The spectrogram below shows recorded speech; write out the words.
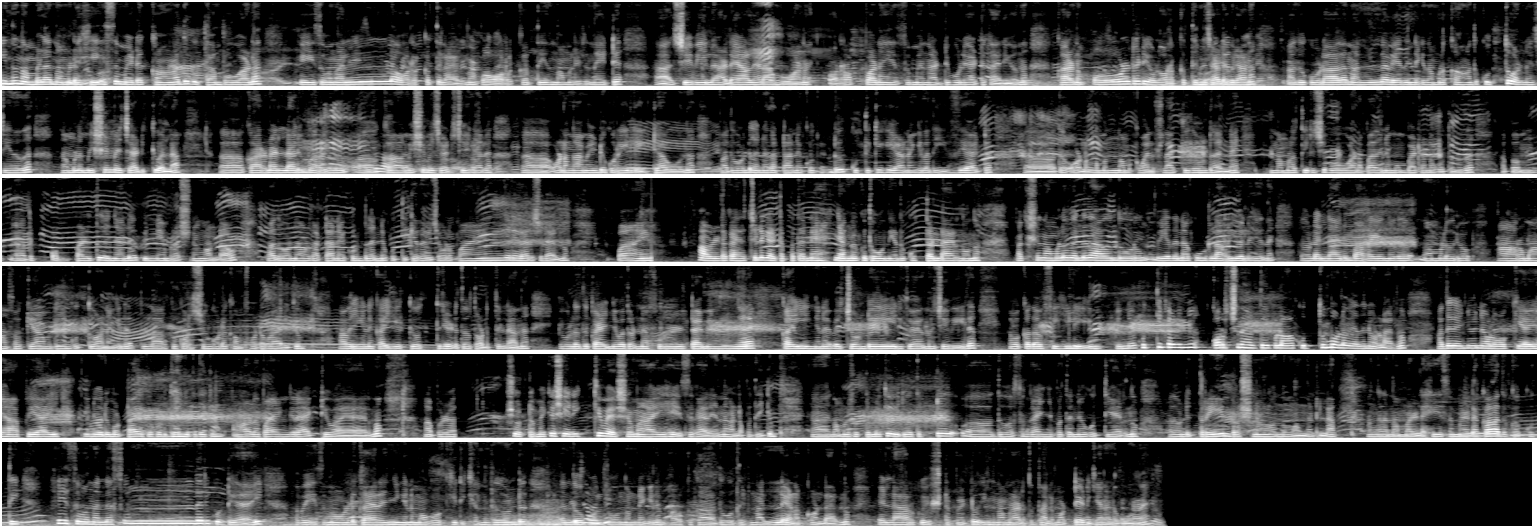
ഇന്ന് നമ്മൾ നമ്മുടെ ഹേസുമ്മയുടെ കാത് കുത്താൻ പോവുകയാണ് ഹേസമ്മ നല്ല ഉറക്കത്തിലായിരുന്നു. അപ്പോൾ ഉറക്കത്തിൽ നിന്ന് നമ്മൾ ഇരുന്നേറ്റ് ചെവിയിൽ അടയാളം ഇടാൻ പോവാണ്. ഉറപ്പാണ് ഹേസുമ്മ എന്ന് അടിപൊളിയായിട്ട് കരയുമെന്ന് കാരണം ഓൾറെഡി അവൾ ഉറക്കത്തിന്റെ ചടവിലാണ്. അതുകൂടാതെ നല്ല വേദനയ്ക്ക് നമ്മൾ കാത് കുത്തുവാണ് ചെയ്യുന്നത്. നമ്മൾ മിഷൻ വെച്ച് അടിക്കുമല്ല കാരണം എല്ലാവരും പറഞ്ഞു മെഷീൻ വെച്ച് അടിച്ചു കഴിഞ്ഞാൽ ഉണങ്ങാൻ വേണ്ടി കുറേ ലേറ്റ് ആകുമെന്ന് അപ്പം അതുകൊണ്ട് തന്നെ തട്ടാനെ കൊണ്ട് കുത്തിക്കുകയാണെങ്കിൽ അത് ഈസി ആയിട്ട് അത് ഉണങ്ങുമെന്ന് നമുക്ക് മനസ്സിലാക്കിയത് കൊണ്ട് തന്നെ നമ്മൾ തിരിച്ചു പോവുകയാണ്. അപ്പോൾ അതിന് മുമ്പായിട്ടാണ് കുത്തുന്നത്. അപ്പം അത് പഴുത്ത് കഴിഞ്ഞാൽ പിന്നെയും പ്രശ്നങ്ങളുണ്ടാവും. അപ്പോൾ അതുകൊണ്ട് നമ്മൾ തട്ടാനെ കൊണ്ട് തന്നെ കുത്തിക്കാതെ വെച്ചോളൂ ഭയങ്കര കരച്ചിലായിരുന്നു. ഭയ അവളുടെ കരച്ചിൽ കേട്ടപ്പോൾ തന്നെ ഞങ്ങൾക്ക് തോന്നി അത് കുത്തുണ്ടായിരുന്നു എന്ന് പക്ഷെ നമ്മൾ വലുതാകും തോറും വേദന കൂടുതൽ അറിയുമല്ലോ ചെയ്യുന്നത് അതുകൊണ്ട് എല്ലാവരും പറയുന്നത് നമ്മളൊരു ആറുമാസമൊക്കെ ആകുമ്പോഴത്തേക്കും കുത്തുവാണെങ്കിൽ പിള്ളേർക്ക് കുറച്ചും കൂടെ കംഫർട്ടബിൾ ആയിരിക്കും. അവരിങ്ങനെ കൈയൊക്കെ ഒത്തിരി എടുത്ത് തുടത്തില്ല എന്ന് ഇവളത് കഴിഞ്ഞപ്പോൾ തന്നെ ഫുൾ ടൈം ഇങ്ങനെ കൈ ഇങ്ങനെ വെച്ചുകൊണ്ടേയിരിക്കുമായിരുന്നു ചെവിയിൽ അവൾക്കത് ഫീൽ ചെയ്യും. പിന്നെ കുത്തിക്കഴിഞ്ഞ് കുറച്ച് നേരത്തേക്കുള്ള ആ കുത്തുമ്പോൾ ഉള്ള വേദന ഉള്ളായിരുന്നു. അത് കഴിഞ്ഞ് പിന്നെ അവൾ ഓക്കെ ആയി ഹാപ്പി ആയി പിന്നെ ഒരു മുട്ടായൊക്കെ കൊടുത്തു കഴിഞ്ഞപ്പോഴത്തേക്കും ആൾ ഭയങ്കര ആക്റ്റീവ് ആയായിരുന്നു. അപ്പോൾ ഷുട്ടമ്മയ്ക്ക് ശരിക്കും വിഷമായി ഹേസ് കരയെന്ന് കണ്ടപ്പോഴത്തേക്കും നമ്മൾ ഷുട്ടമ്മയ്ക്ക് ഇരുപത്തെട്ട് ദിവസം കഴിഞ്ഞപ്പോൾ തന്നെ കുത്തിയായിരുന്നു. അതുകൊണ്ട് ഇത്രയും പ്രശ്നങ്ങളൊന്നും വന്നിട്ടില്ല. അങ്ങനെ നമ്മളുടെ ഹേസമ്മയുടെ കാതൊക്കെ കുത്തി ഹേസുമ നല്ല സുന്ദരി കുട്ടിയായി. അപ്പോൾ ഹേസുമോട് കരഞ്ഞിങ്ങനെ മുഖമൊക്കെ ഇരിക്കുന്നത് കൊണ്ട് എന്തോ പോലെ തോന്നുന്നുണ്ടെങ്കിലും അവൾക്ക് കാത് കുത്തിയിട്ട് നല്ല ഇണക്കം ഉണ്ടായിരുന്നു. എല്ലാവർക്കും ഇഷ്ടപ്പെട്ടു. ഇനി നമ്മൾ അടുത്ത തലമുട്ട അടിക്കാനാണ് പോകുന്നത്.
